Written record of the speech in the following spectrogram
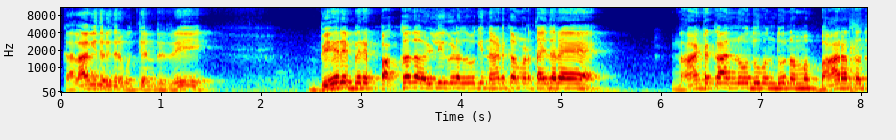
ಕಲಾವಿದರಿದ್ದಾರೆ ಗೊತ್ತೇನ್ರಿ? ಬೇರೆ ಬೇರೆ ಪಕ್ಕದ ಹಳ್ಳಿಗಳಲ್ಲಿ ಹೋಗಿ ನಾಟಕ ಮಾಡ್ತಾ ಇದ್ದಾರೆ. ನಾಟಕ ಅನ್ನೋದು ಒಂದು ನಮ್ಮ ಭಾರತದ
